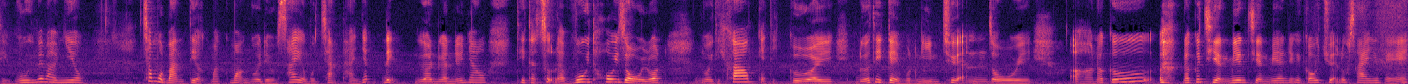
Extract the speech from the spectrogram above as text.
thì vui biết bao nhiêu. Trong một bàn tiệc mà mọi người đều say ở một trạng thái nhất định, gần gần như nhau, thì thật sự là vui thôi rồi luôn. Người thì khóc, kẻ thì cười, đứa thì kể một nghìn chuyện rồi uh, nó cứ nó cứ triền miên triền miên những cái câu chuyện lúc say như thế.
